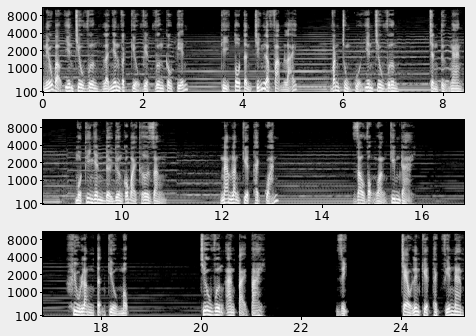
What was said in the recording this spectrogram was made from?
Nếu bảo Yên Chiêu Vương là nhân vật kiểu Việt Vương câu tiễn, thì Tô Tần chính là Phạm Lãi, văn trùng của Yên Chiêu Vương, Trần Tử Ngang. Một thi nhân đời đường có bài thơ rằng Nam Lăng Kiệt Thạch Quán Giao vọng Hoàng Kim Đài Khiêu Lăng Tận Kiều Mộc Chiêu Vương An Tại Tai Dịch Trèo lên Kiệt Thạch phía Nam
